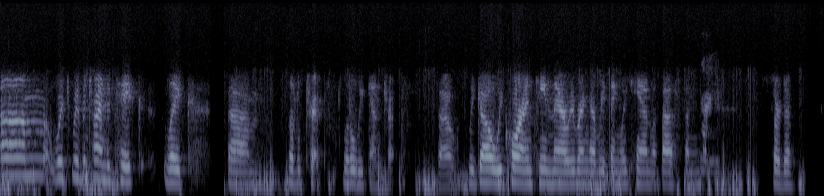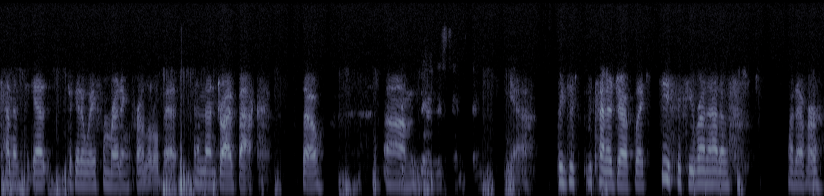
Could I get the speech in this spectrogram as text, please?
Um, which we've been trying to take like um, little trips, little weekend trips. So we go, we quarantine there, we bring everything we can with us and Right, sort of kind of to get to get away from Reading for a little bit and then drive back. So um, doing the same thing. yeah, we just we kind of joke like, geez, if you run out of whatever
